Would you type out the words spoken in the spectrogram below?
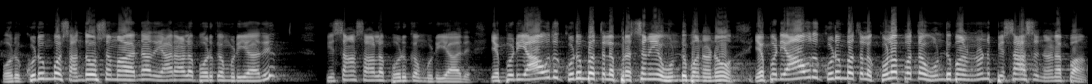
ஒரு குடும்பம் சந்தோஷமா இருந்தால் அதை யாரால பொறுக்க முடியாது? பிசாசால பொறுக்க முடியாது. எப்படியாவது குடும்பத்துல பிரச்சனையை உண்டு பண்ணணும். எப்படியாவது குடும்பத்துல குழப்பத்தை உண்டு பண்ணணும்னு பிசாசு நினைப்பான்.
